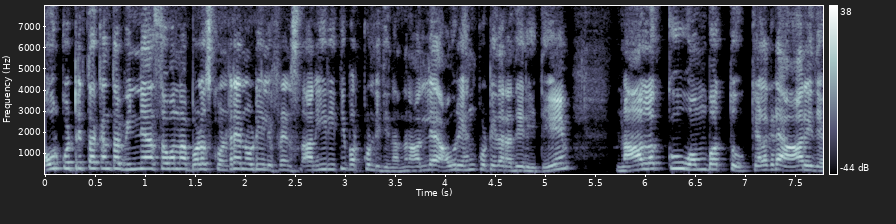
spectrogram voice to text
ಅವ್ರು ಕೊಟ್ಟಿರ್ತಕ್ಕಂಥ ವಿನ್ಯಾಸವನ್ನು ಬಳಸ್ಕೊಂಡ್ರೆ ನೋಡಿ ಇಲ್ಲಿ ಫ್ರೆಂಡ್ಸ್ ನಾನು ಈ ರೀತಿ ಬರ್ಕೊಂಡಿದ್ದೀನಿ. ಅದನ್ನು ಅಲ್ಲೇ ಅವ್ರು ಹೆಂಗೆ ಕೊಟ್ಟಿದ್ದಾರೆ ಅದೇ ರೀತಿ. ನಾಲ್ಕು, ಒಂಬತ್ತು, ಕೆಳಗಡೆ ಆರಿದೆ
